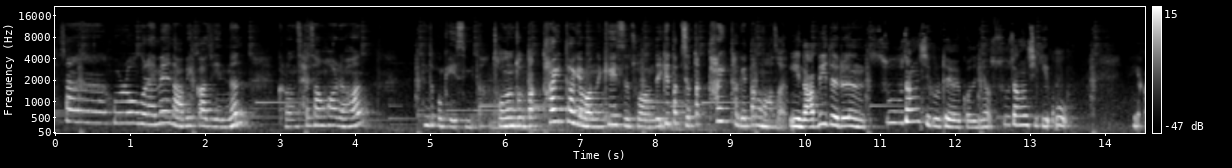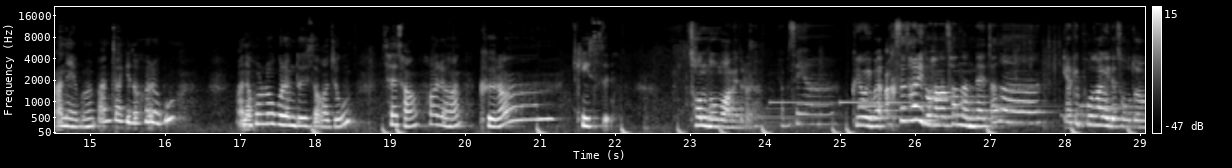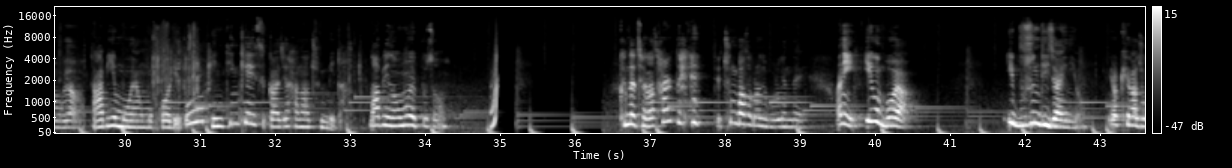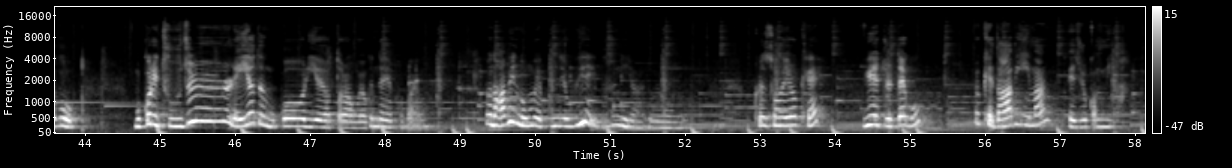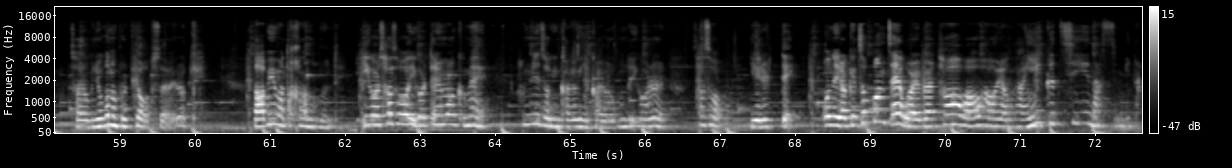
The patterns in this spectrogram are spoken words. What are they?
짜잔! 홀로그램에 나비까지 있는 그런 세상 화려한 핸드폰 케이스입니다. 저는 좀 딱 타이트하게 맞는 케이스 좋아하는데 이게 딱 진짜 딱 타이트하게 딱 맞아요. 이 나비들은 수장식으로 되어 있거든요. 수장식이고 이 안에 보면 반짝이도 흐르고 안에 홀로그램도 있어가지고 세상 화려한 그런 케이스. 전 너무 마음에 들어요. 여보세요. 그리고 이번 액세서리도 하나 샀는데 짜잔 이렇게 포장이 돼서 오더라고요. 나비 모양 목걸이고 빈팅 케이스까지 하나 줍니다. 나비 너무 예쁘죠? 근데 제가 살 때 대충 봐서 그런지 모르겠는데 아니 이건 뭐야? 이 무슨 디자인이요? 이렇게 해가지고 목걸이 두 줄 레이어드 목걸이였더라고요. 근데 봐봐요. 이거 나비는 너무 예쁜데 위에 무슨 일이야? 그래서 저는 이렇게 위에 줄 떼고 이렇게 나비만 빼줄 겁니다. 자 여러분 이거는 볼 필요 없어요. 이렇게 나비만 딱 하나 보면 돼. 이걸 사서 이걸 뗄 만큼의 합리적인 가격이니까 여러분도 이거를 사서 얘를 떼. 오늘 이렇게 첫 번째 월별 타워바오 하울 영상이 끝이 났습니다.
